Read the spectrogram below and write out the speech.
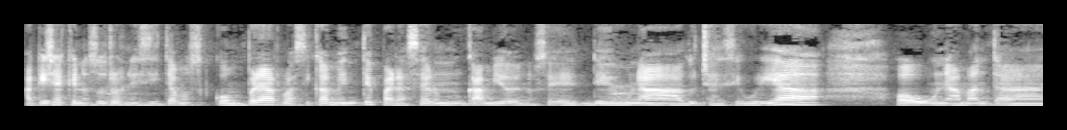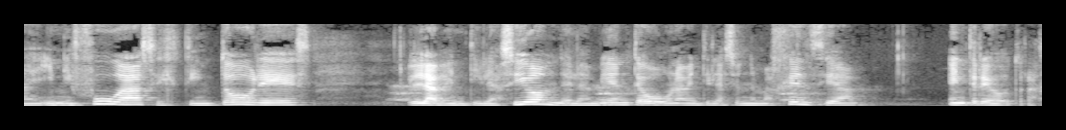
aquellas que nosotros necesitamos comprar básicamente para hacer un cambio, de, no sé, de una ducha de seguridad o una manta inifugas, extintores, la ventilación del ambiente o una ventilación de emergencia, entre otras.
